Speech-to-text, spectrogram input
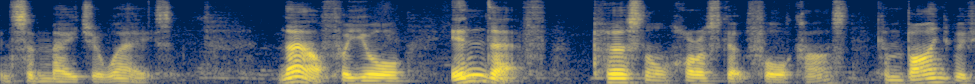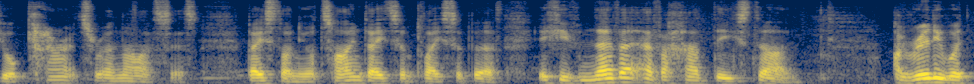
in some major ways. Now, for your in depth personal horoscope forecast combined with your character analysis based on your time, date, and place of birth, if you've never ever had these done, I really would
